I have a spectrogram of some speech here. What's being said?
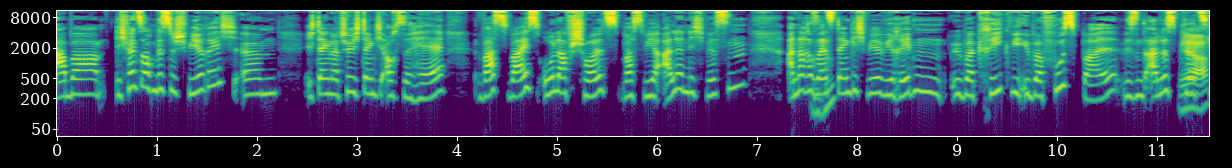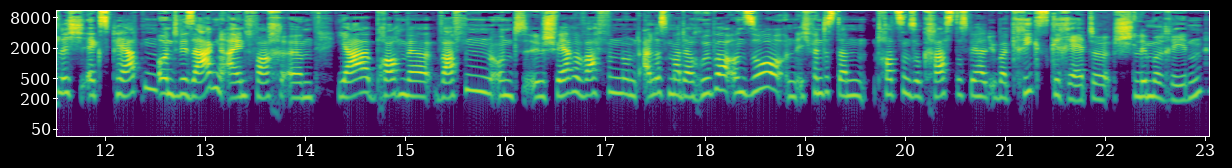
Aber ich finde es auch ein bisschen schwierig. Ähm, ich denke natürlich, denke ich auch so, hä, was weiß Olaf Scholz, was wir alle nicht wissen? Andererseits mhm. denke ich, wir, wir reden über Krieg wie über Fußball. Wir sind alles plötzlich ja. Experten und wir sagen einfach, ähm, ja, brauchen wir Waffen und äh, schwere Waffen und alles mal darüber und so. Und ich finde es dann trotzdem so krass, dass wir halt über Kriegsgeräte Schlimme reden.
